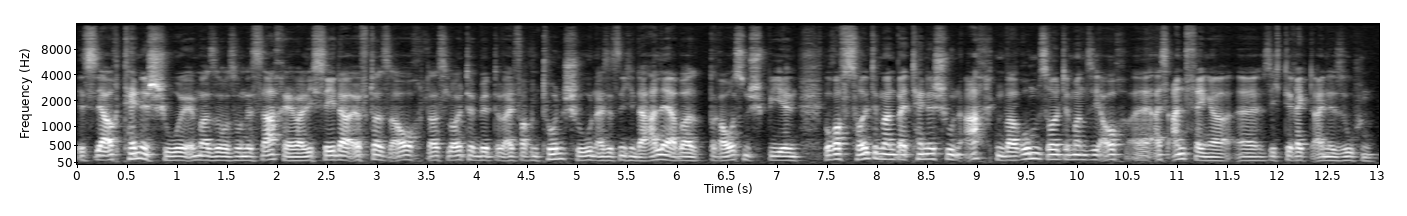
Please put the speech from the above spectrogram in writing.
ist ja auch Tennisschuhe immer so, so eine Sache, weil ich sehe da öfters auch, dass Leute mit einfachen Turnschuhen, also jetzt nicht in der Halle, aber draußen spielen. Worauf sollte man bei Tennisschuhen achten? Warum sollte man sie auch äh, als Anfänger äh, sich direkt eine suchen?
